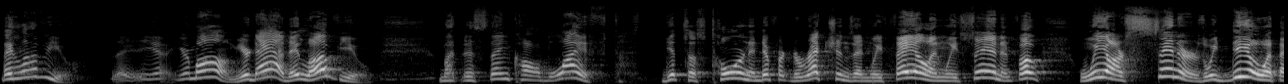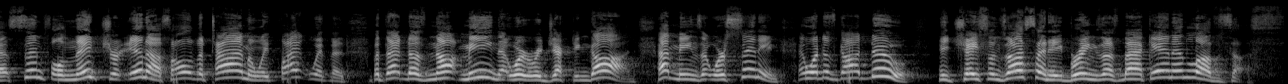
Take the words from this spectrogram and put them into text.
They love you. Your mom, your dad, they love you. But this thing called life gets us torn in different directions and we fail and we sin. And folks, we are sinners. We deal with that sinful nature in us all the time and we fight with it. But that does not mean that we're rejecting God. That means that we're sinning. And what does God do? He chastens us and He brings us back in and loves us.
